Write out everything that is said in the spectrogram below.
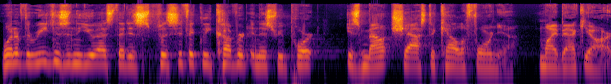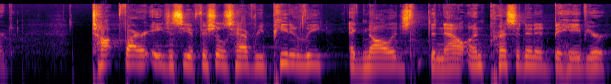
One of the regions in the U.S. that is specifically covered in this report is Mount Shasta, California, my backyard. Top fire agency officials have repeatedly acknowledged the now unprecedented behavior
